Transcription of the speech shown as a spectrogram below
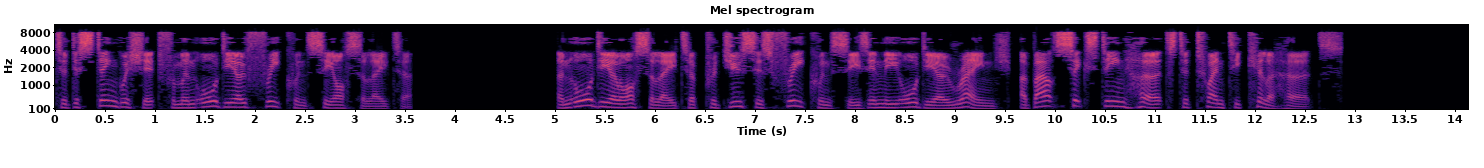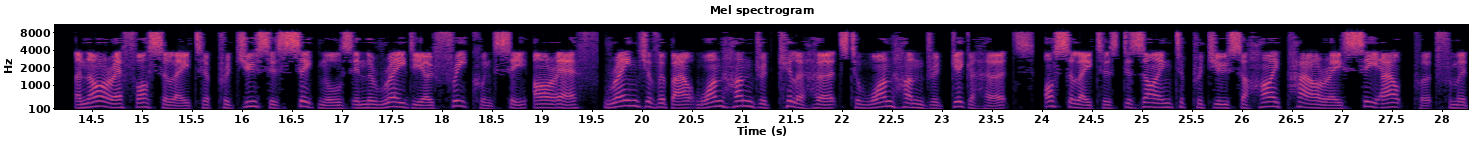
to distinguish it from an audio frequency oscillator. An audio oscillator produces frequencies in the audio range, about 16 Hz to 20 kHz. An RF oscillator produces signals in the radio frequency RF range of about 100 kHz to 100 GHz. Oscillators designed to produce a high-power AC output from a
